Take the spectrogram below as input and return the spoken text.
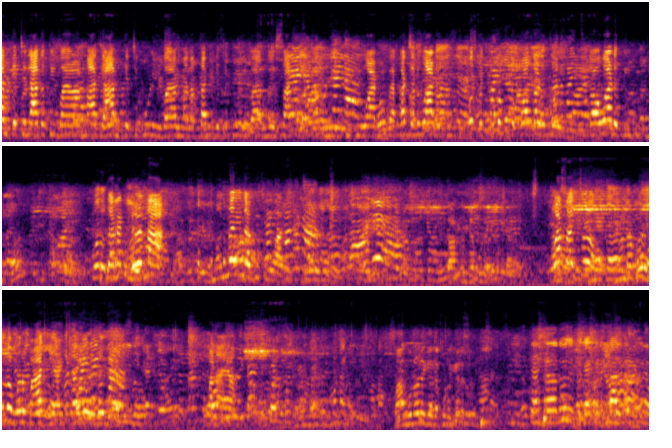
आमक्याची लागती बाया. माझ्या आमक्याची गोळी बाया मला तमक्याची गोळी बाया. मी साखर किती वाढली बाया. कशाने वाढती वाढती परत जरा खेळता. मग नाही ना भीती वाढत. बसायचं. मुलं बरं भात घ्यायचं घ्यायचं. वडाया. सांगून नाही गेला पुढे गेला त्याच्या दोघीचं काहीतरी चालतं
